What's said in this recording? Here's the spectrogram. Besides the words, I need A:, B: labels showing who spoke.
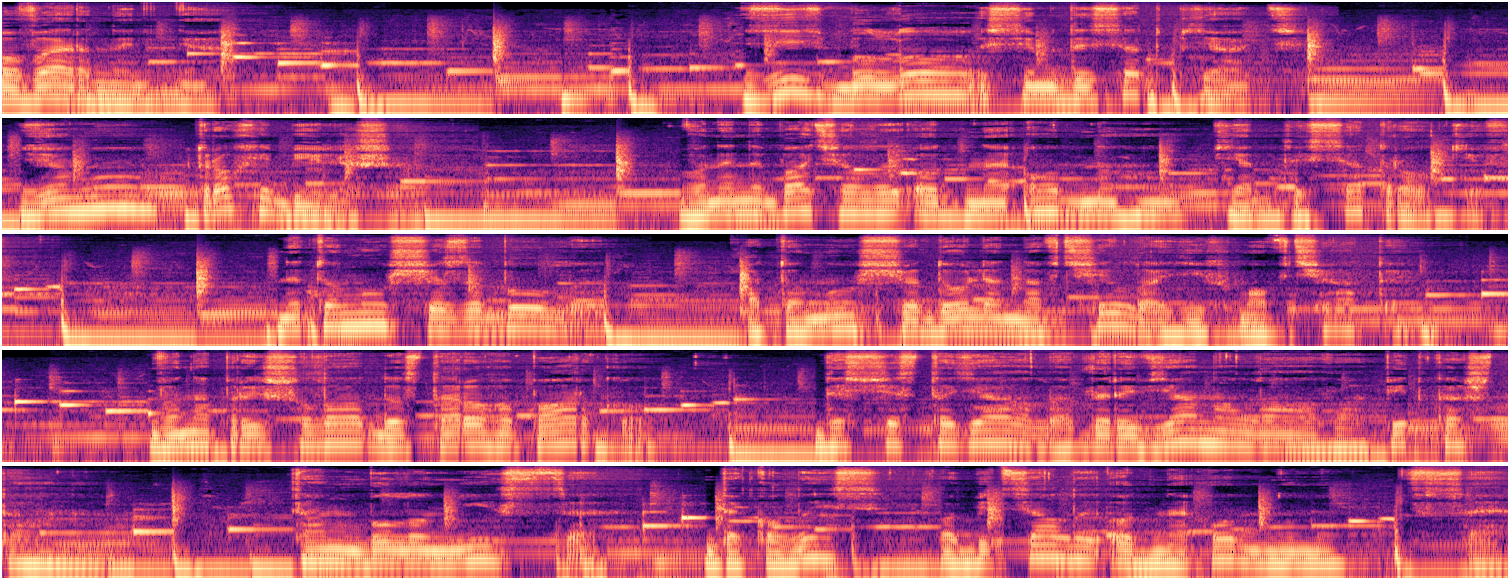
A: Повернення. Їй було 75, йому трохи більше. Вони не бачили одне одного 50 років. Не тому, що забули, а тому, що доля навчила їх мовчати. Вона прийшла до старого парку, де ще стояла дерев'яна лава під каштаном. Там було місце, де колись обіцяли одне одному все.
